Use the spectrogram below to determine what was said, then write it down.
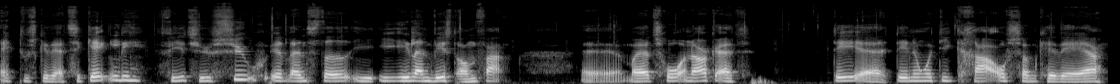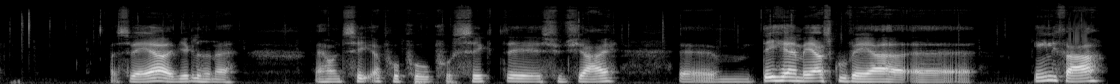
at du skal være tilgængelig 24-7 et eller andet sted i, i et eller andet vist omfang. Øh, og jeg tror nok, at det er, det er nogle af de krav, som kan være sværere i virkeligheden at, at håndtere på, på, på sigt, øh, synes jeg. Øh, det her med at skulle være øh, enlig far,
